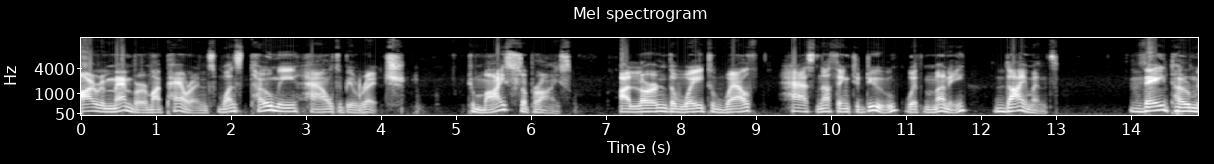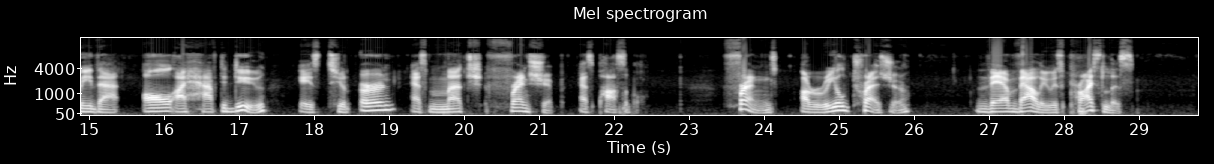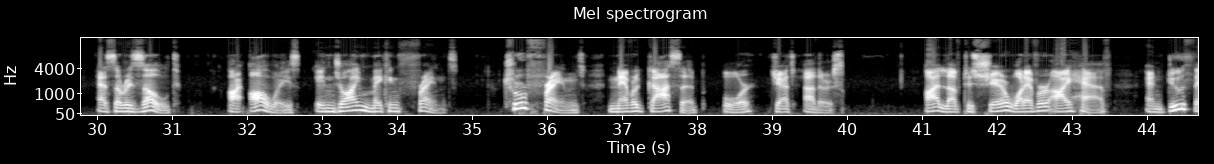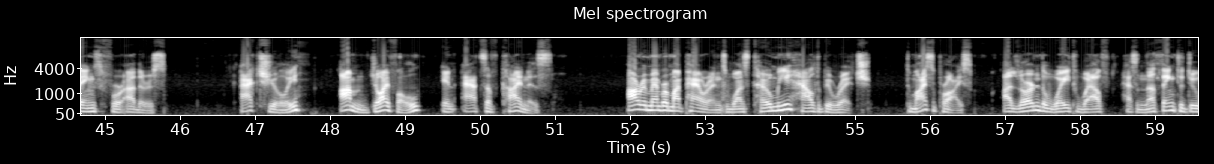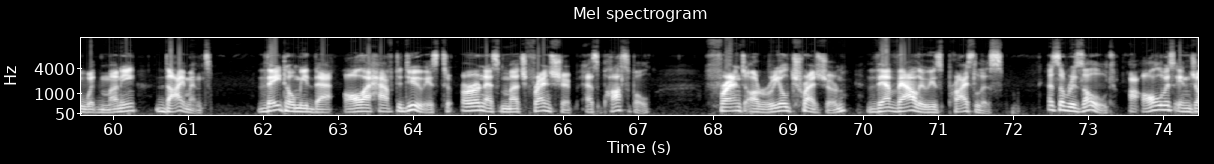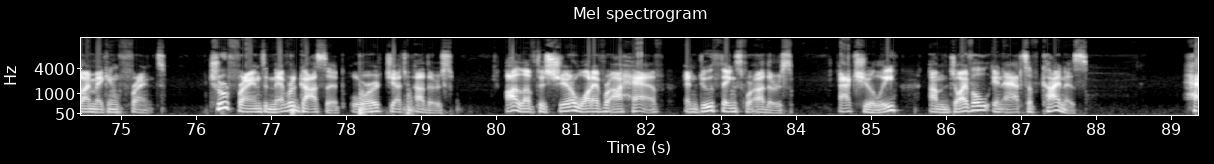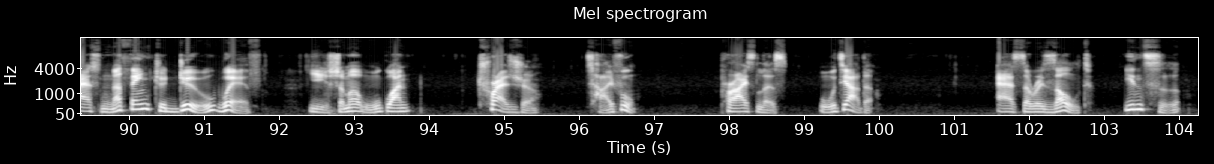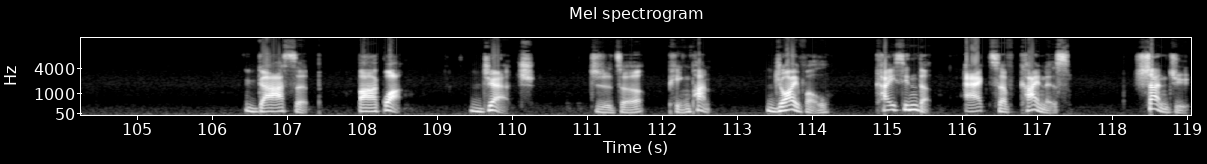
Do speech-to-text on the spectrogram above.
I remember my parents once told me how to be rich. To my surprise, I learned the way to wealth has nothing to do with money, diamonds. They told me that all I have to do is to earn as much friendship as possible. Friends are real treasure. Their value is priceless. As a result, I always enjoy making friends. True friends never gossip or judge others. I love to share whatever I have and do things for others. Actually, I'm joyful in acts of kindness. I remember my parents once told me how to be rich. To my surprise, I learned the way to wealth has nothing to do with money, diamonds. They told me that all I have to do is to earn as much friendship as possible. Friends are real treasure. Their value is priceless. As a result, I always enjoy making friends. True friends never gossip or judge others. I love to share whatever I have and do things for others. Actually, I'm joyful in acts of kindness. Has nothing to do with 与什么无关？Treasure 财富，priceless 无价的。As a result 因此，gossip 八卦。judge 指责、评判，joyful 开心的 ，acts of kindness. 善举、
